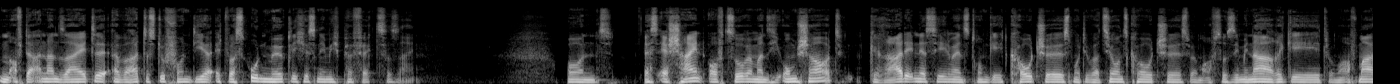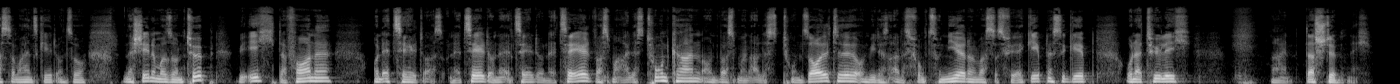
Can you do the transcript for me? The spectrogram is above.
Und auf der anderen Seite erwartest du von dir etwas Unmögliches, nämlich perfekt zu sein. Und es erscheint oft so, wenn man sich umschaut, gerade in der Szene, wenn es darum geht, Coaches, Motivationscoaches, wenn man auf so Seminare geht, wenn man auf Masterminds geht und so. Und da steht immer so ein Typ wie ich da vorne und erzählt was und erzählt und erzählt und erzählt, was man alles tun kann und was man alles tun sollte und wie das alles funktioniert und was das für Ergebnisse gibt. Und natürlich, nein, das stimmt nicht.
